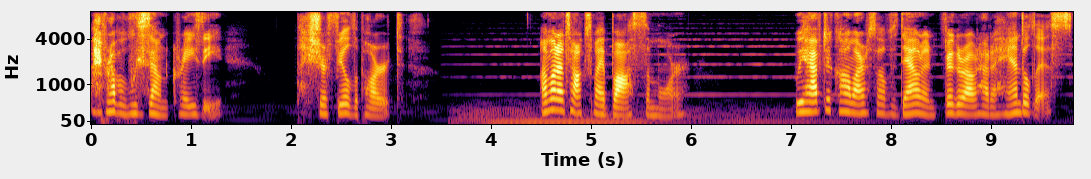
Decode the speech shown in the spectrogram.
I probably sound crazy. I sure feel the part. I'm to talk to my boss some more. We have to calm ourselves down and figure out how to handle this.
